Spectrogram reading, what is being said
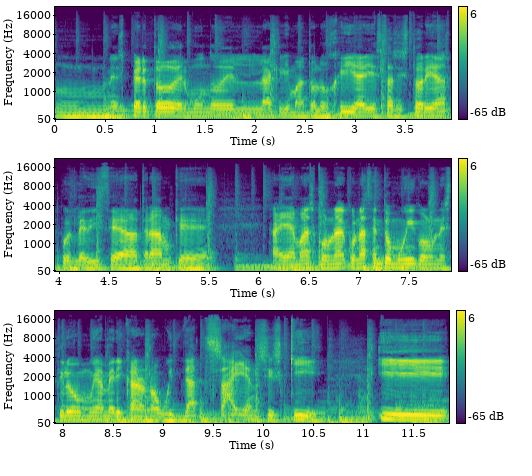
un experto del mundo de la climatología y estas historias, pues le dice a Trump que hay además con, una- con un acento muy, con un estilo muy americano, ¿no? With that science is key. Y,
